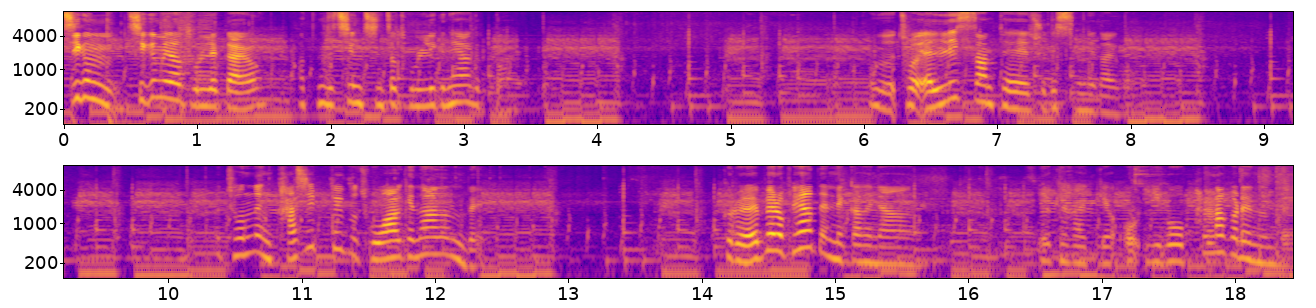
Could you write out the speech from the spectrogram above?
지금 지금이나 돌릴까요? 아 근데 지금 진짜 돌리긴 해야겠다. 어, 저 앨리스한테 주겠습니다 이거. 저는 가시필도 좋아하긴 하는데 그 레벨업 해야 되니까 그냥 이렇게 갈게요. 어 이거 팔라 그랬는데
